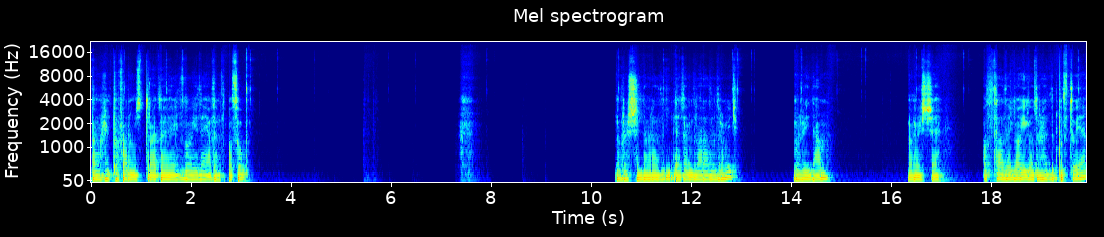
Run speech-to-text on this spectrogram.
Bo musimy pofarmić trochę tego jedzenia w ten sposób. Dobra, jeszcze dam razy, da tak dwa razy zrobić. Może i dam. Może jeszcze odsadzę go i go trochę dopustuję.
